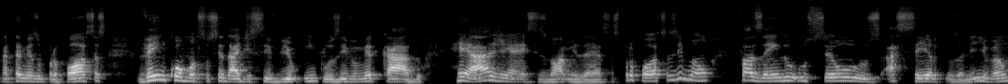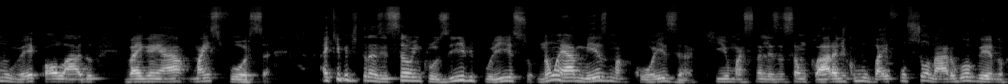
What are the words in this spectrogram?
até mesmo propostas, veem como a sociedade civil, inclusive o mercado, reagem a esses nomes, a essas propostas e vão fazendo os seus acertos ali. Vamos ver qual lado vai ganhar mais força. A equipe de transição, inclusive, por isso, não é a mesma coisa que uma sinalização clara de como vai funcionar o governo,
